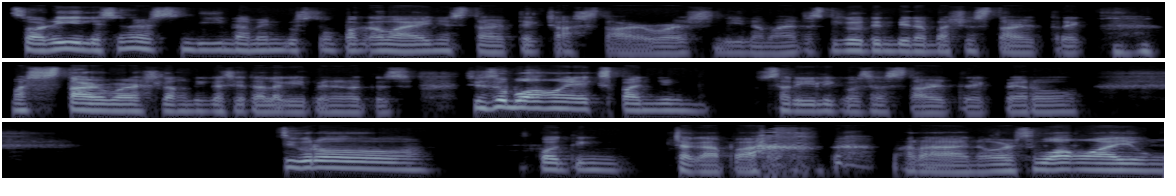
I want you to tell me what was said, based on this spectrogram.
Sorry, listeners, hindi namin gustong pag-awayan yung Star Trek at Star Wars. Hindi naman. Tapos hindi ko din binabash yung Star Trek. Mas Star Wars lang din kasi talaga yung pinanood. Tapos sinusubukan ko i-expand yung sarili ko sa Star Trek. Pero siguro konting tsaga pa para ano. Or subukan ko nga yung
